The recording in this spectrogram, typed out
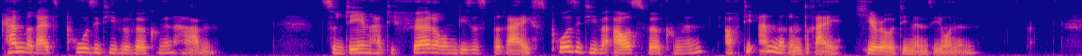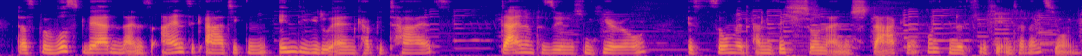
kann bereits positive Wirkungen haben. Zudem hat die Förderung dieses Bereichs positive Auswirkungen auf die anderen drei Hero-Dimensionen das Bewusstwerden deines einzigartigen individuellen Kapitals, deinem persönlichen Hero, ist somit an sich schon eine starke und nützliche Intervention.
